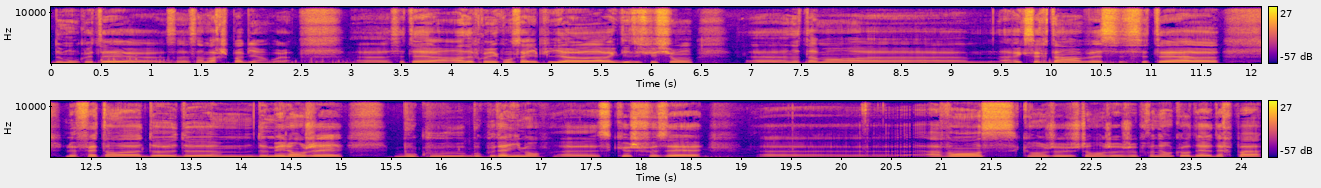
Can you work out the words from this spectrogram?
de mon côté, euh, ça, ça marche pas bien. Voilà. Euh, c'était un, des premiers conseils. Et puis euh, avec des discussions, notamment avec certains, ben, c'était le fait de, de, mélanger beaucoup, beaucoup d'aliments. ce que je faisais euh, avance, quand je, justement je, prenais encore des, repas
